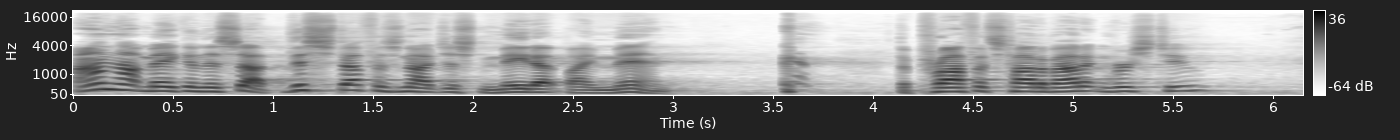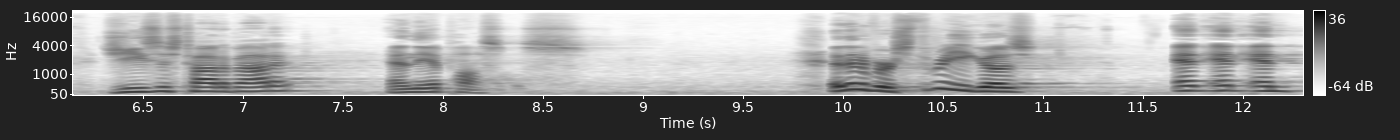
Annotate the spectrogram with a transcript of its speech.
I'm not making this up. This stuff is not just made up by men. The prophets taught about it in verse 2, Jesus taught about it, and the apostles. And then in verse 3, he goes, and, and, and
